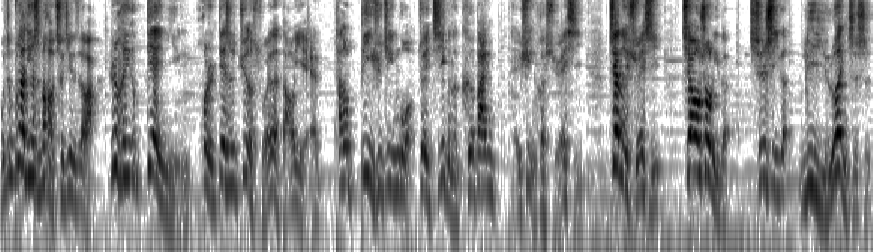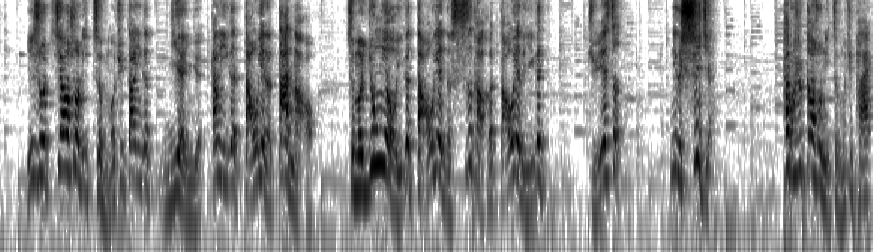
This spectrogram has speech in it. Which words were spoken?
我就不知道你有什么好吃惊的，知道吧？任何一个电影或者电视剧的所谓的导演，他都必须经过最基本的科班培训和学习。这样的学习教授你的其实是一个理论知识，也就是说教授你怎么去当一个演员，当一个导演的大脑，怎么拥有一个导演的思考和导演的一个角色那个视角。他不是告诉你怎么去拍，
